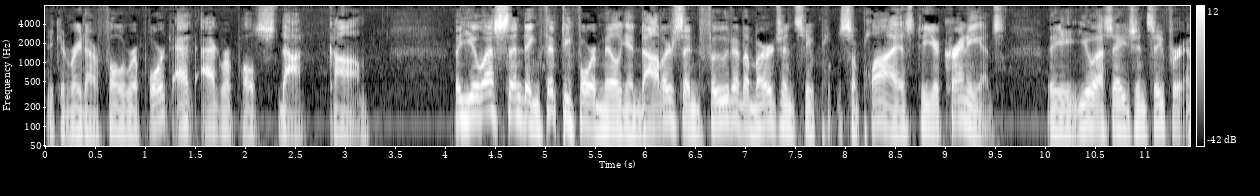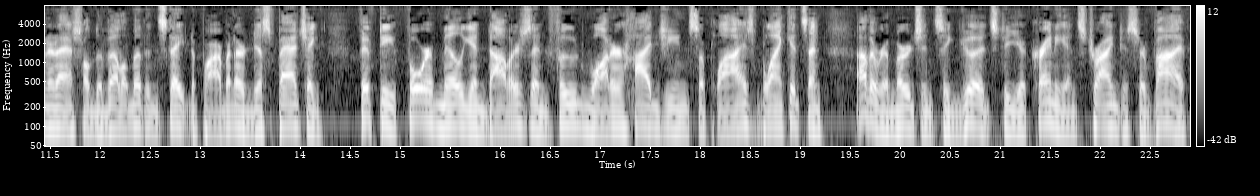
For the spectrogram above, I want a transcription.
You can read our full report at agripulse.com. The U.S. sending $54 million in food and emergency supplies to Ukrainians. The U.S. Agency for International Development and State Department are dispatching $54 million in food, water, hygiene supplies, blankets, and other emergency goods to Ukrainians trying to survive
